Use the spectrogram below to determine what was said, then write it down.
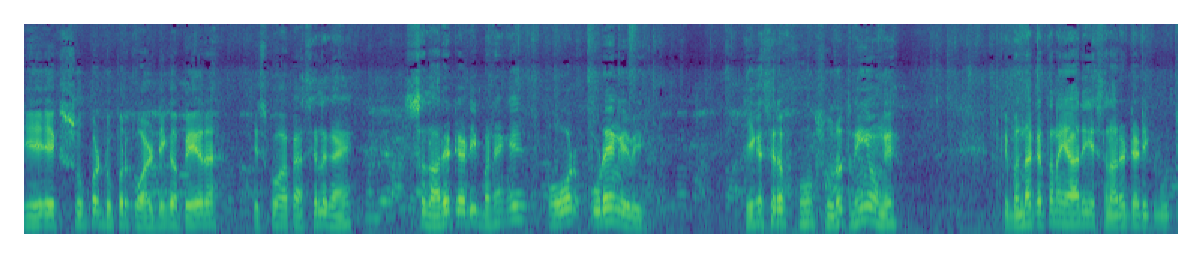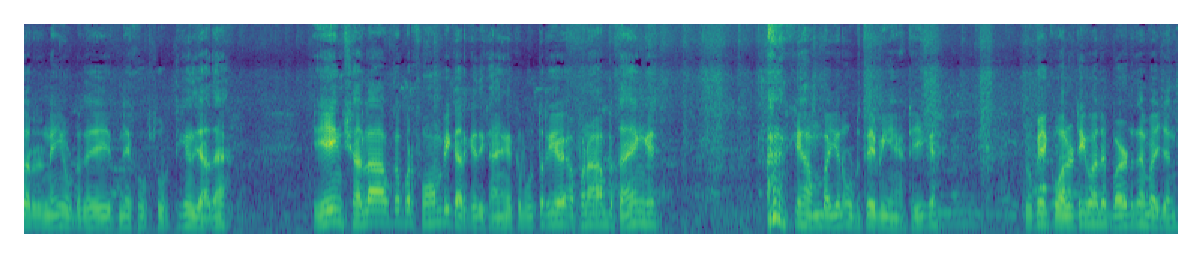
ये एक सुपर डुपर क्वालिटी का पेयर है। इसको आप ऐसे लगाएँ, सलारे टैडी बनेंगे और उड़ेंगे भी। ठीक है, सिर्फ़ खूबसूरत नहीं होंगे। कि बंदा कहता ना, यार, ये सलारे टैडी कबूतर नहीं उड़ते इतने खूबसूरतियाँ ज़्यादा हैं। ये इंशाल्लाह आपको परफॉर्म भी करके दिखाएँगे। कबूतर ये अपना आप बताएँगे कि हम भाईजान उड़ते भी हैं, ठीक है? क्योंकि क्वालिटी वाले बर्ड हैं भाईजान।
